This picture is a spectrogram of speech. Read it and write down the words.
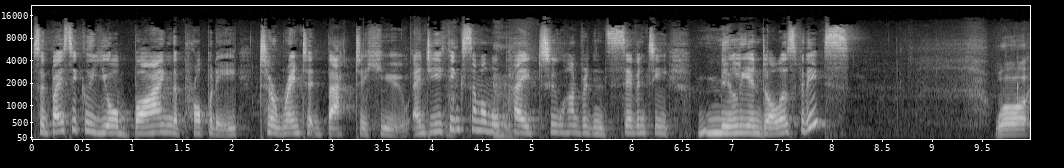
So basically, you're buying the property to rent it back to Hugh. And do you think someone will pay $270 million for this? Well,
